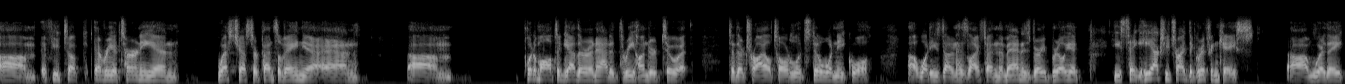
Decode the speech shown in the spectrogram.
um, if you took every attorney in West Chester, Pennsylvania, and um, put them all together and added 300 to it to their trial total, it still wouldn't equal uh, what he's done in his lifetime. The man is very brilliant. He's taking. He actually tried the Griffin case, um, where they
